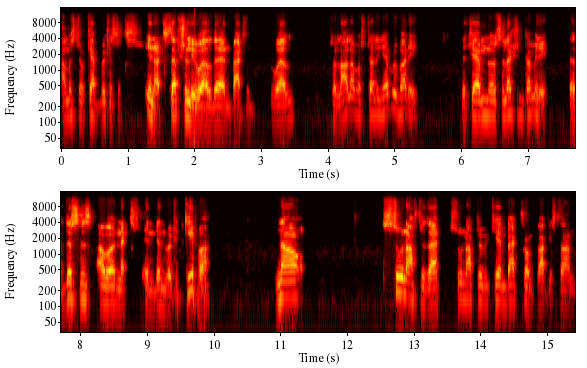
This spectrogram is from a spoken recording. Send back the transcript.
I must have kept wickets, you know, exceptionally well there and batted well. So Lala was telling everybody, the chairman of the selection committee, that this is our next Indian wicket keeper. Now, soon after that, soon after we came back from Pakistan,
